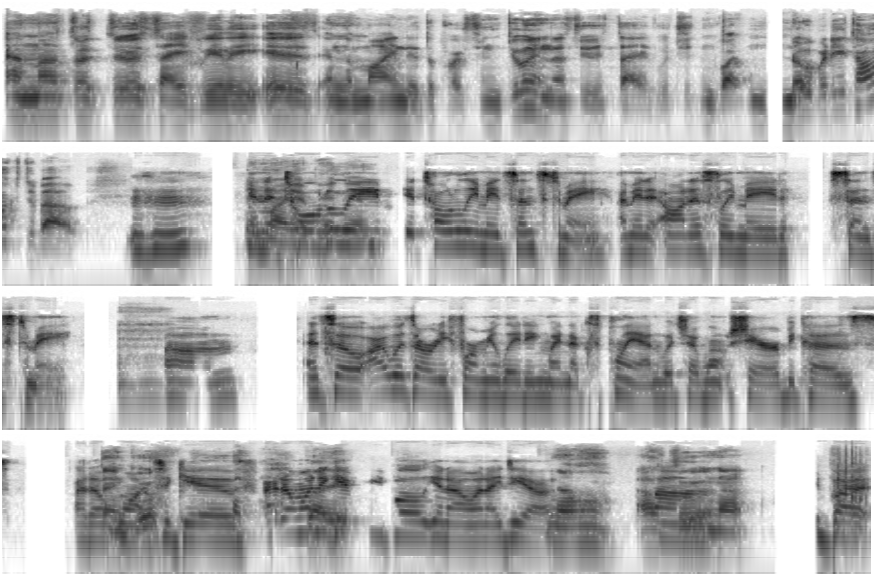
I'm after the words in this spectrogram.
And that's what suicide really is in the mind of the person doing the suicide, which is what nobody talked about. Mm-hmm. and it totally opinion. it totally made sense to me i mean it honestly made sense to me Mhm. um and so i was already formulating my next plan which i won't share because i don't Thank want you. to give i don't want Right. to give people you know an idea No, absolutely Um, not. but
